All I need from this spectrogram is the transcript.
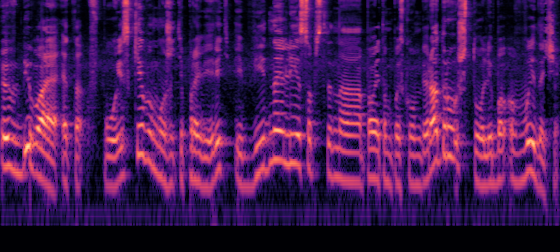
Вбивая это в поиске, вы можете проверить, видно ли, собственно, по этому поисковому оператору что-либо в выдаче.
